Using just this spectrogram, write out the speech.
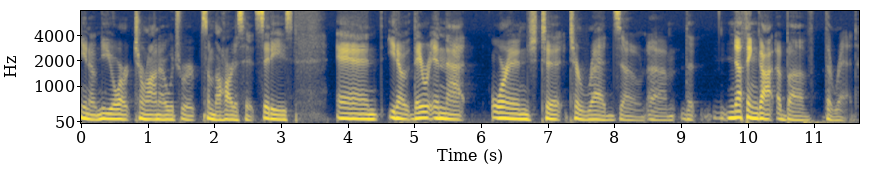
you know New York, Toronto, which were some of the hardest hit cities, and you know they were in that orange to to red zone. Um, that nothing got above the red.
